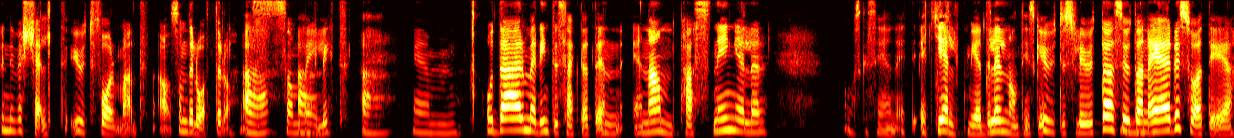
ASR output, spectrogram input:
universellt utformad, ja, som det låter då, Ja, som ja. möjligt. Ja. Ehm, och därmed inte sagt att en, en anpassning eller om man ska säga, ett, ett hjälpmedel eller någonting ska uteslutas utan är det så att det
